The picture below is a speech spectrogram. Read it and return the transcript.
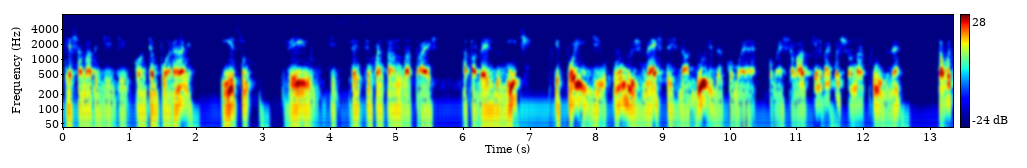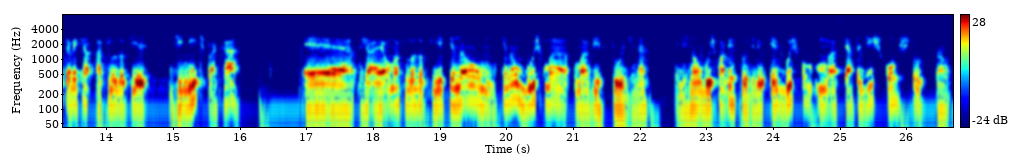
que é chamada de, de contemporânea, e isso veio de 150 anos atrás através do Nietzsche, que foi de um dos mestres da dúvida, como é, como é chamado, porque ele vai questionar tudo, né? Então você vê que a, a filosofia de Nietzsche para cá é, já é uma filosofia que não, que não busca uma, uma virtude, né? Eles não buscam a virtude, ele, ele busca uma certa desconstrução.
